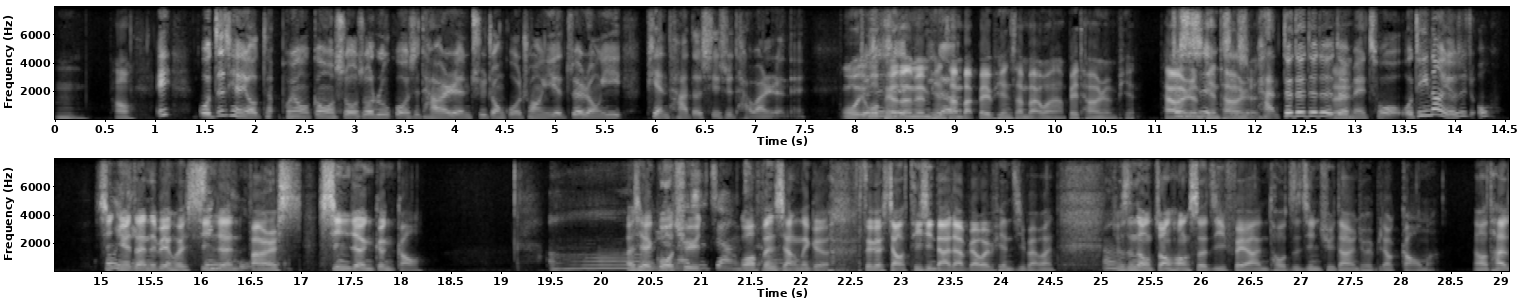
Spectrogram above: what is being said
嗯，好。哎、欸，我之前有朋友跟我说，说如果是台湾人去中国创业，最容易骗他的其实是台湾人、欸。哎，我我朋友在那边骗三百，被骗三百万啊，被台湾人骗。台湾人骗台湾人，对对对对对，没错。我听到有时候就哦，因为在那边会信任，反而信任更高。哦，而且过去我要分享那个 这个小提醒大家不要被骗几百万，就是那种装潢设计费啊，你投资进去当然就会比较高嘛。然后他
